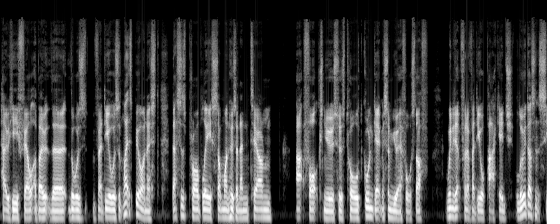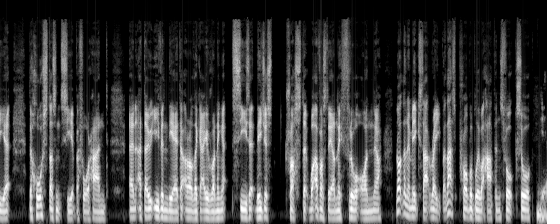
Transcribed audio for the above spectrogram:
how he felt about the those videos, and let's be honest, this is probably someone who's an intern at Fox News who's told, "Go and get me some UFO stuff." We need it for a video package. Lou doesn't see it. The host doesn't see it beforehand. And I doubt even the editor or the guy running it sees it. They just trust it, whatever's there and they throw it on there. Not that it makes that right, but that's probably what happens, folks. So yeah.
